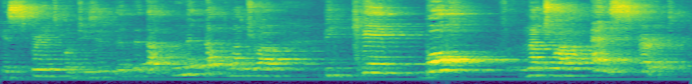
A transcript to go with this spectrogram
his spirit unto Jesus. That, that, that natural became both natural and spirit.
